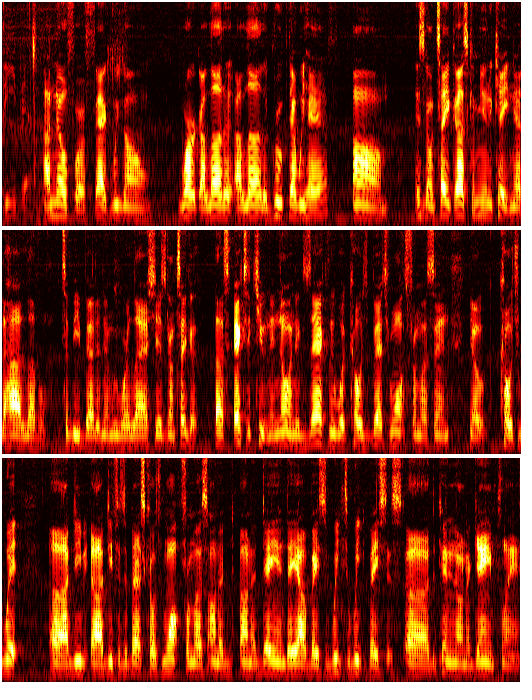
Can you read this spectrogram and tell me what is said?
be better? I know for a fact we're going to work. I love, the, I love the group that we have. Um, it's going to take us communicating at a high level to be better than we were last year. It's going to take us executing and knowing exactly what Coach Betch wants from us and, you know, Coach Witt, uh, our, de- our defensive backs coach, want from us on a, on a day in, day out basis, week to week basis, uh, depending on the game plan.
